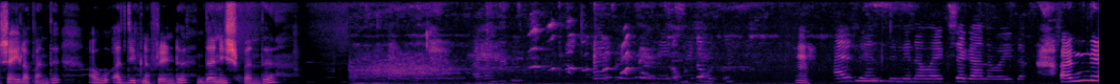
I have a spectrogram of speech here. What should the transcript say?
ಶೈಲ ಪಂದ್ ಅವು ಅದ್ವಿಕ್ನ ಫ್ರೆಂಡ್ ಧನೀಶ್ ಪಂದ್. ಅಂದೆ?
